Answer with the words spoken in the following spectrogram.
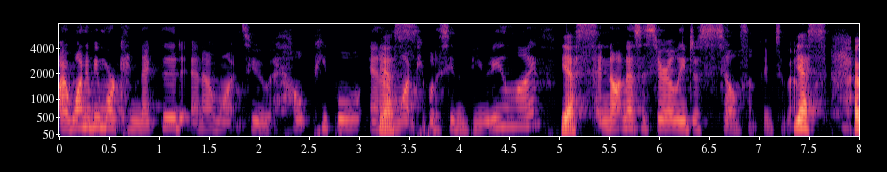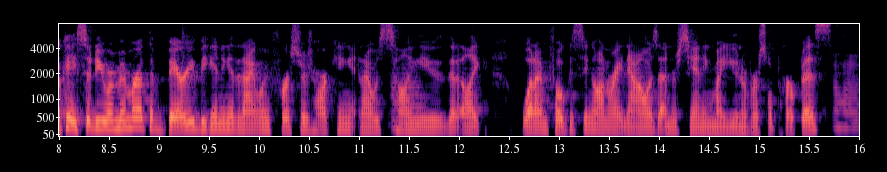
I want to be more connected and I want to help people and Yes. I want people to see the beauty in life yes and not necessarily just sell something to them. Yes. Okay. So do you remember at the very beginning of the night when we first started talking and I was telling Mhm. you that like what I'm focusing on right now is understanding my universal purpose. Mhm.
